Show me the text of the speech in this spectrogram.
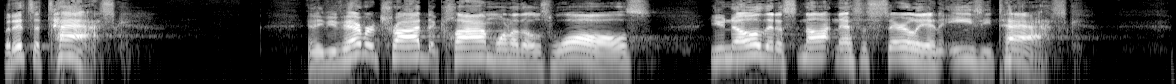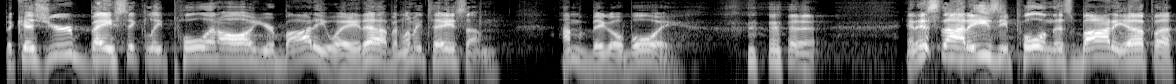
But it's a task. And if you've ever tried to climb one of those walls, you know that it's not necessarily an easy task because you're basically pulling all your body weight up. And let me tell you something I'm a big old boy. and it's not easy pulling this body up a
